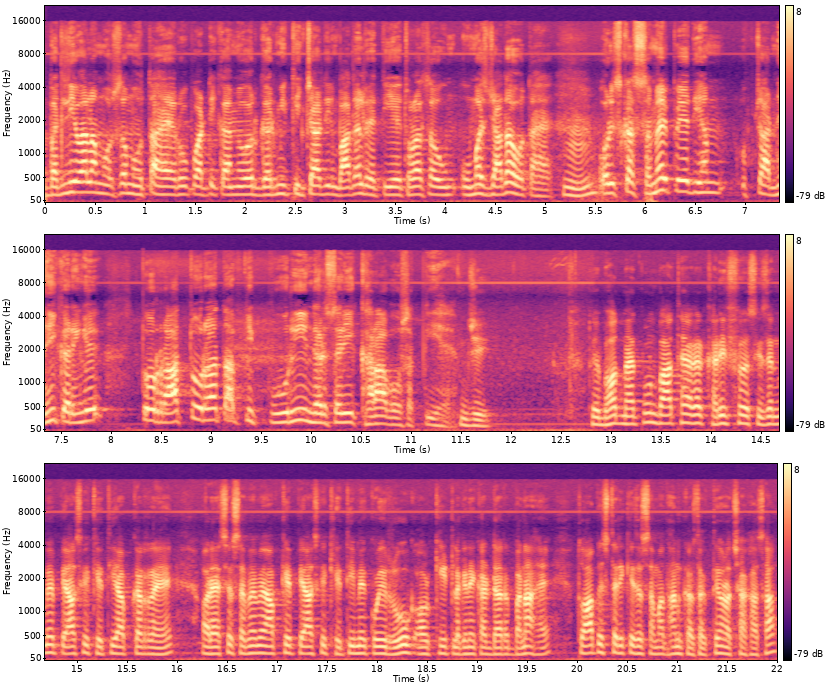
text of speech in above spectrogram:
बदली वाला मौसम होता है रोप वाटिका में और गर्मी तीन चार दिन बादल रहती है थोड़ा सा उमस ज़्यादा होता है और इसका समय पर यदि हम उपचार नहीं करेंगे तो रातों रात आपकी पूरी नर्सरी खराब हो सकती है। जी। तो ये बहुत महत्वपूर्ण बात है। अगर खरीफ सीज़न में प्याज की खेती आप कर रहे हैं और ऐसे समय में आपके प्याज की खेती में कोई रोग और कीट लगने का डर बना है तो आप इस तरीके से समाधान कर सकते हैं और अच्छा खासा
